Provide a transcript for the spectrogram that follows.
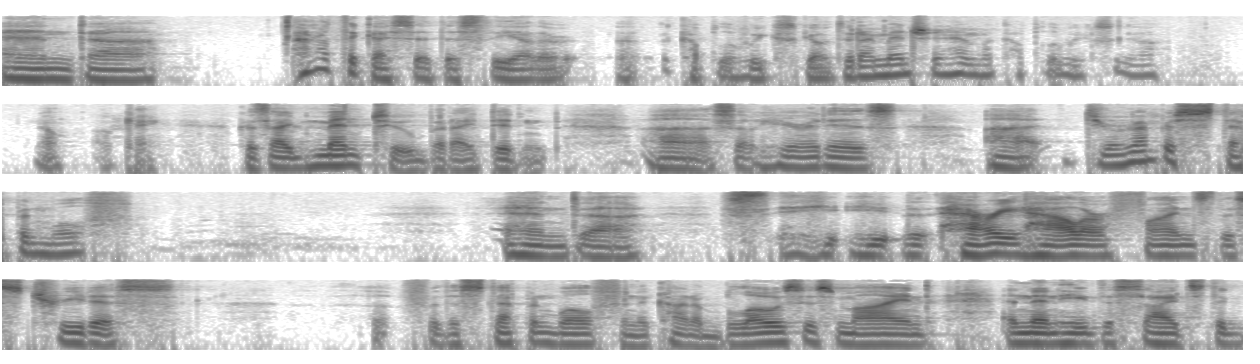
and uh, I don't think I said this the other uh, a couple of weeks ago. Did I mention him a couple of weeks ago? No, okay, because I meant to, but I didn't. Uh, so here it is. Uh, do you remember Steppenwolf? And uh, he, he, Harry Haller finds this treatise for the Steppenwolf and it kind of blows his mind. And then he decides to,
